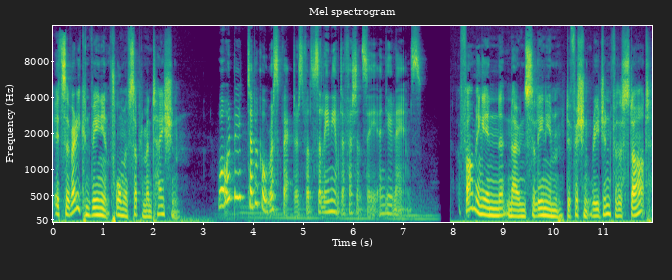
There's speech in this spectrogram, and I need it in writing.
It's a very convenient form of supplementation. What would be typical risk factors for selenium deficiency in ewe lambs? Farming in known selenium deficient region for the start.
